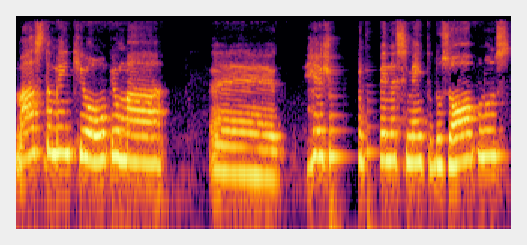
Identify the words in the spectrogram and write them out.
mas também que houve uma é, rejuvenescimento dos óvulos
